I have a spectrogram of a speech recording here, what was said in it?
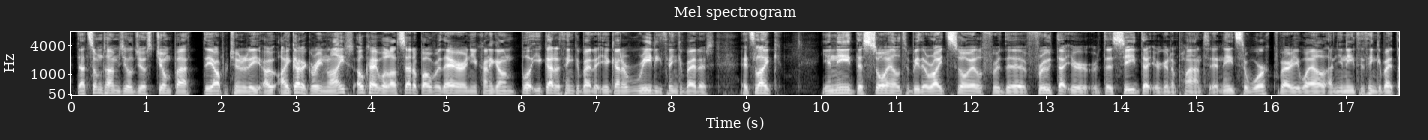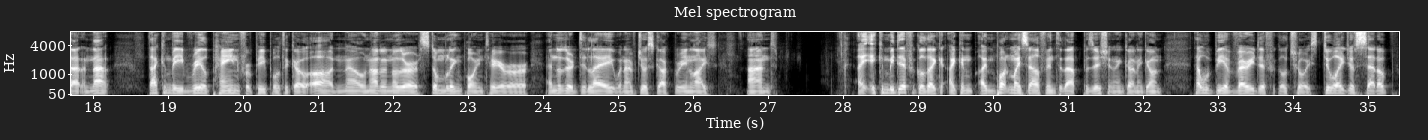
that sometimes you'll just jump at the opportunity. Oh, I got a green light. Okay, well, I'll set up over there. And you're kind of going, but you got to think about it. You got to really think about it. It's like you need the soil to be the right soil for the fruit that you're, the seed that you're going to plant. It needs to work very well. And you need to think about that. And that, that can be real pain for people to go, oh no, not another stumbling point here or another delay when I've just got green light. And I, it can be difficult. I can, I can, I'm putting myself into that position and kind of going, that would be a very difficult choice. Do I just set up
